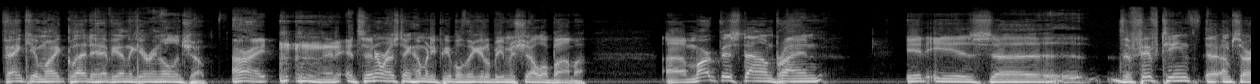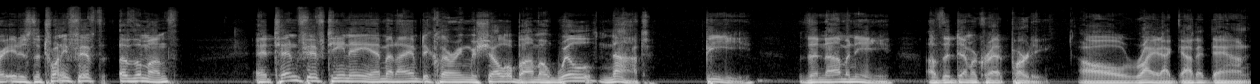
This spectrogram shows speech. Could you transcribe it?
Thank you, Mike. Glad to have you on the Gary Nolan Show. All right. It's interesting how many people think it'll be Michelle Obama. Uh, mark this down, Brian. It is uh, the 15th. Uh, I'm sorry. It is the 25th of the month at 10:15 a.m. and I am declaring Michelle Obama will not be the nominee of the Democrat Party. All right, I got it down.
